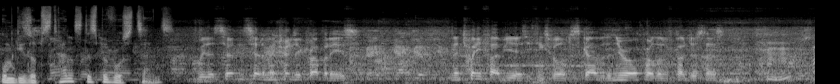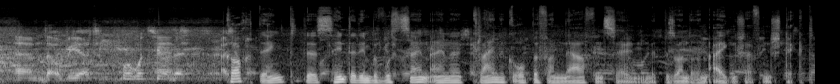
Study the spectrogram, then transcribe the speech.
um die Substanz des Bewusstseins. With a certain set of intrinsic properties. In 25 years he thinks we'll have discovered the neural correlate of consciousness. That will be it. Well, what's your bet? Koch denkt, dass hinter dem Bewusstsein eine kleine Gruppe von Nervenzellen mit besonderen Eigenschaften steckt.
